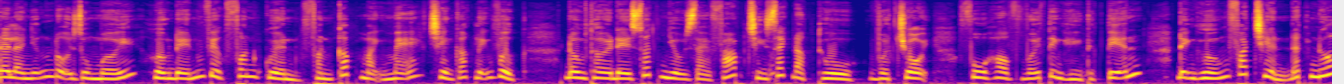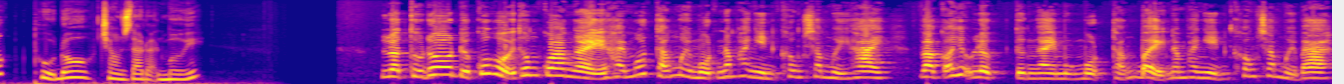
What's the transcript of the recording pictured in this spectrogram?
Đây là những nội dung mới hướng đến việc phân quyền, phân cấp mạnh mẽ trên các lĩnh vực, đồng thời đề xuất nhiều giải pháp chính sách đặc thù, vượt trội, phù hợp với tình hình thực tiễn, định hướng phát triển đất nước, thủ đô trong giai đoạn mới. Luật thủ đô được Quốc hội thông qua ngày 21 tháng 11 năm 2012 và có hiệu lực từ ngày 1 tháng 7 năm 2013.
